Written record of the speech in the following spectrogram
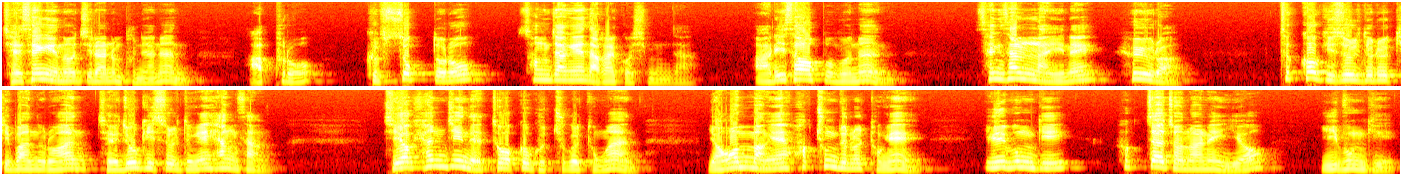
재생에너지라는 분야는 앞으로 급속도로 성장해 나갈 것입니다. RE 사업 부분은 생산 라인의 효율화, 특허 기술들을 기반으로 한 제조 기술 등의 향상, 지역 현지 네트워크 구축을 통한 영업망의 확충 등을 통해 1분기 흑자 전환에 이어 2분기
